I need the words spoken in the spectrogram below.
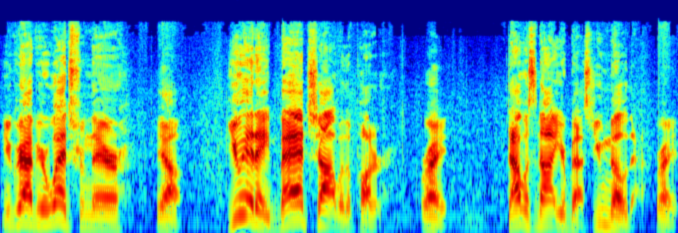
you grab your wedge from there. Yeah. You hit a bad shot with a putter. Right. That was not your best. You know that. Right.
